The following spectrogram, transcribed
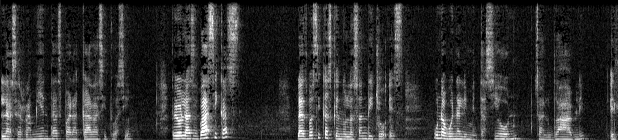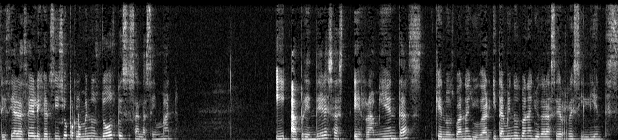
las herramientas para cada situación. Pero las básicas, las básicas que nos las han dicho es una buena alimentación saludable, el desear hacer el ejercicio por lo menos dos veces a la semana y aprender esas herramientas que nos van a ayudar y también nos van a ayudar a ser resilientes,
